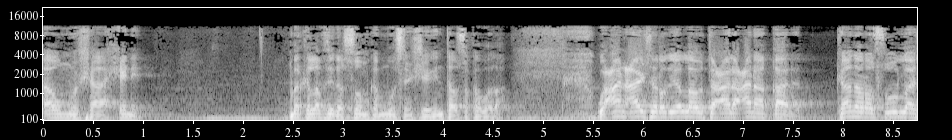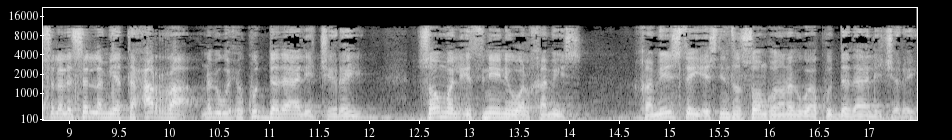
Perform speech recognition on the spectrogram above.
aw mushaaxinin. Marka lafdiga soomka muusan sheegin intaasu ka wada. وcan caaisha radi allahu tacala canha kaana rasuul lahi sal sm yataxara nabigu wuxuu ku dadaali jiray sowma اliniini wاlkhamiis khamiista iyo isniinta soonkooda nabigu waa ku dadaali jiray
